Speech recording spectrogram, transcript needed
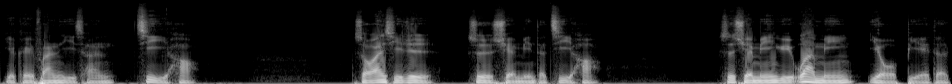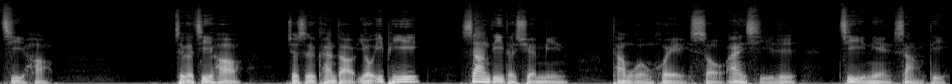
也可以翻译成记号。守安息日是选民的记号，是选民与万民有别的记号。这个记号就是看到有一批上帝的选民，他们会守安息日，纪念上帝。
